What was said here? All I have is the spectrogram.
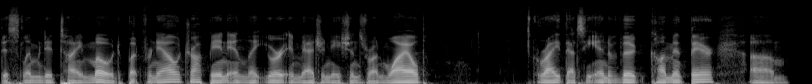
this limited time mode. But for now, drop in and let your imaginations run wild. Right, that's the end of the comment there. Um,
